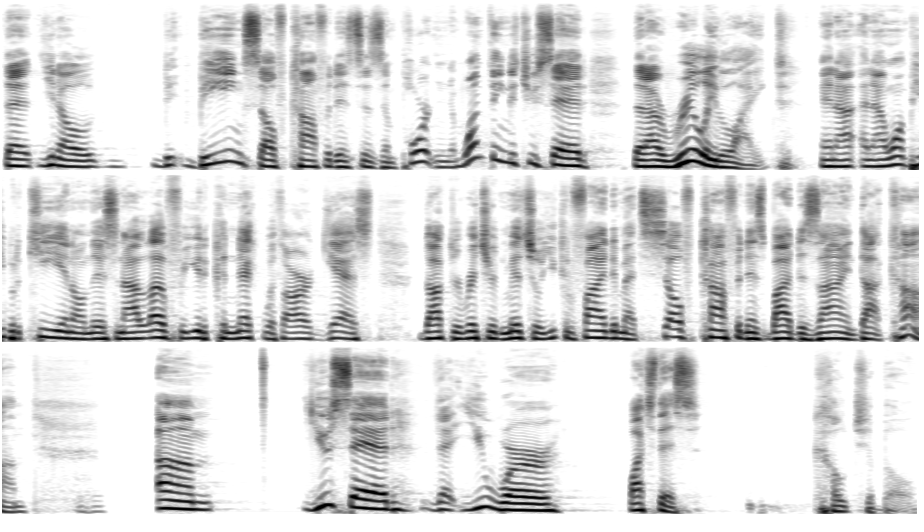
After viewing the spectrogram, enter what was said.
that you know be, being self-confidence is important. One thing that you said that i really liked and I, and I want people to key in on this and i love for you to connect with our guest dr richard mitchell. You can find him at selfconfidencebydesign.com mm-hmm. um, you said that you were watch this coachable.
